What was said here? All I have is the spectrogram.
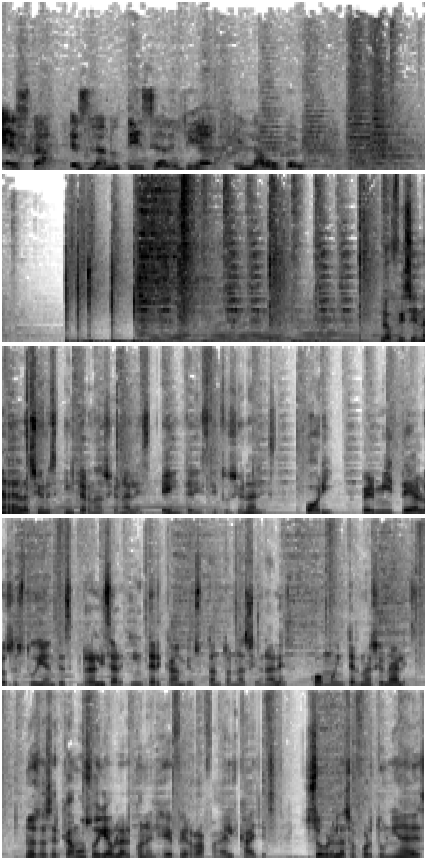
Esta es la noticia del día en la UPB. La Oficina de Relaciones Internacionales e Interinstitucionales, ORI, permite a los estudiantes realizar intercambios tanto nacionales como internacionales. Nos acercamos hoy a hablar con el jefe Rafael Calles sobre las oportunidades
